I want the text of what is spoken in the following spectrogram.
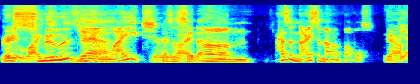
very, Very light. smooth. Yeah. very light. Very I was gonna light. say that. Um, has a nice amount of bubbles. yeah. Yeah.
